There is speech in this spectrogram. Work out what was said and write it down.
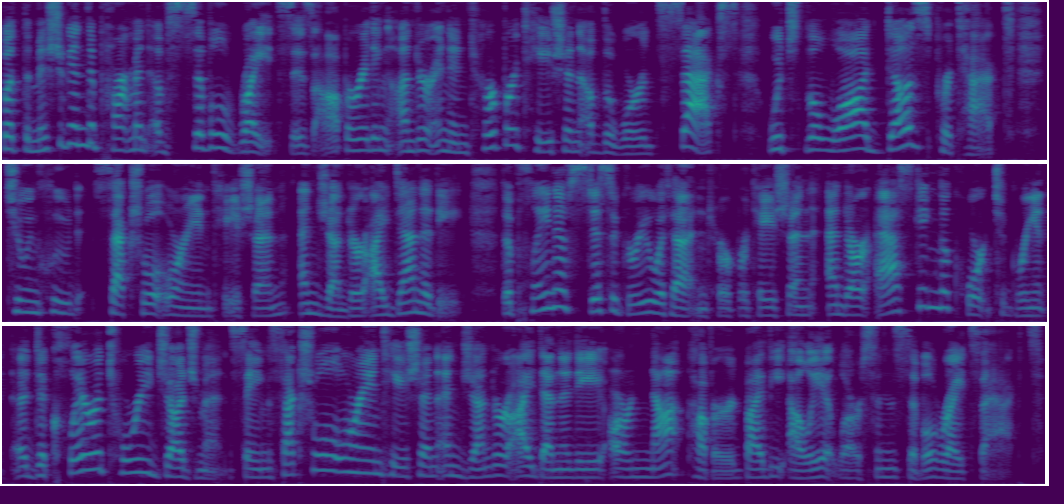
But the Michigan Department of Civil Rights is operating under an interpretation of the word sex, which the law does protect to include sexual orientation and gender identity. The plaintiffs disagree with that interpretation and are asking the court to grant a declaratory judgment saying sexual orientation and gender identity are not covered by the Elliott Larsen Civil Rights Act.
